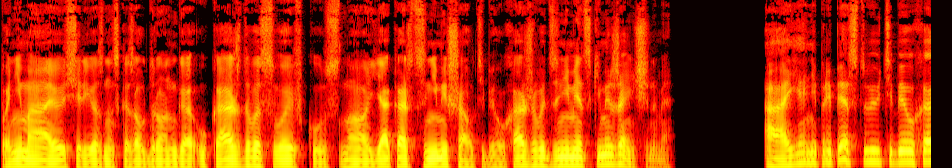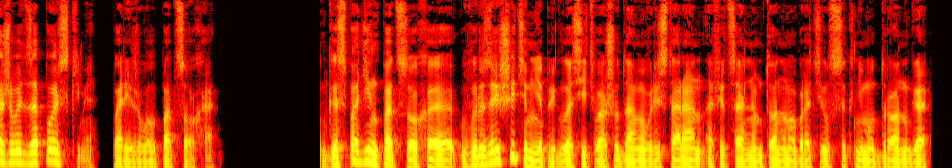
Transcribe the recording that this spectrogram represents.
Понимаю, серьезно сказал Дронга. У каждого свой вкус, но я, кажется, не мешал тебе ухаживать за немецкими женщинами. А я не препятствую тебе ухаживать за польскими, парировал Подсоха. Господин Подсоха, вы разрешите мне пригласить вашу даму в ресторан? официальным тоном обратился к нему Дронга.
